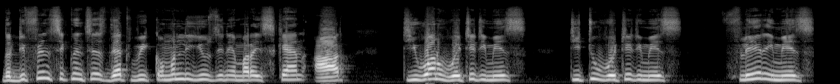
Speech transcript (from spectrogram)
The different sequences that we commonly use in MRI scan are T1 weighted image, T2 weighted image, FLAIR image,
